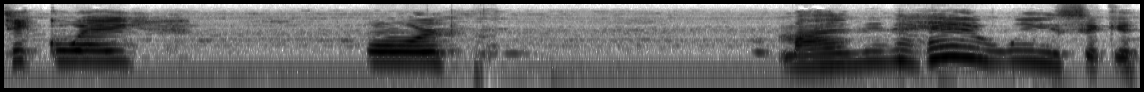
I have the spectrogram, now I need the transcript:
Takeaway. Or. Mine in the head. Wait a second.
